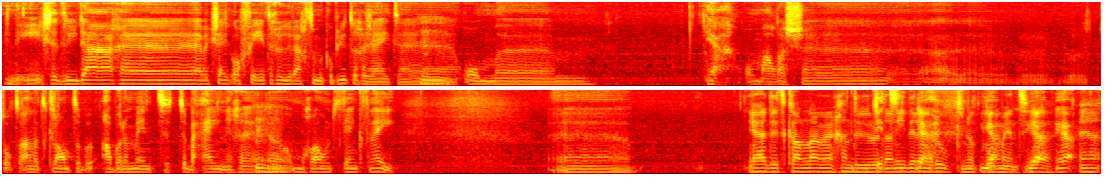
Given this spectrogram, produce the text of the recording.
in de eerste drie dagen heb ik zeker al 40 uur achter mijn computer gezeten eh, om, ehm, ja, om alles tot aan het klantenabonnement te beëindigen. eh, om gewoon te denken van hé. eh, Ja, dit kan langer gaan duren Dit- dan iedereen ja. roept op het moment. ja, Ja.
